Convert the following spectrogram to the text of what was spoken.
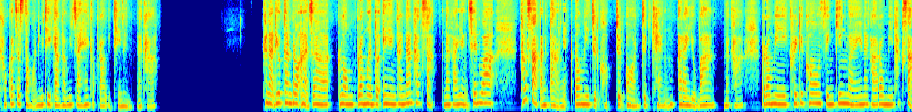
เขาก็จะสอนวิธีการทำวิจัยให้กับเราอีกทีหนึ่งนะคะขณะเดียวกันเราอาจจะลองประเมินตัวเองทางด้านทักษะนะคะ อย่างเช่นว่า ทักษะต่างๆเนี่ยเรามีจุดจุดอ่อน จุดแข็งอะไรอยู่บ้างนะคะ เรามี critical thinking ไหมนะคะ เรามีทักษะ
